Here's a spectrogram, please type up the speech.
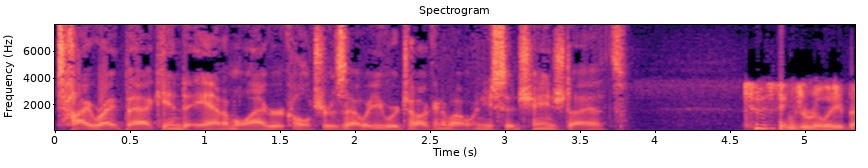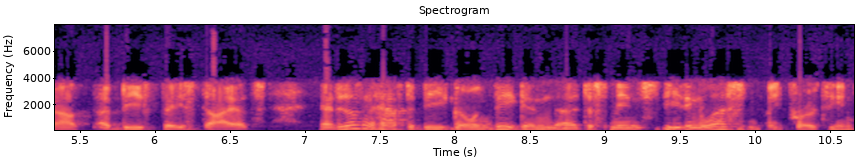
tie right back into animal agriculture. Is that what you were talking about when you said change diets? Two things really about a beef based diet. And it doesn't have to be going vegan. Uh, it just means eating less meat protein.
